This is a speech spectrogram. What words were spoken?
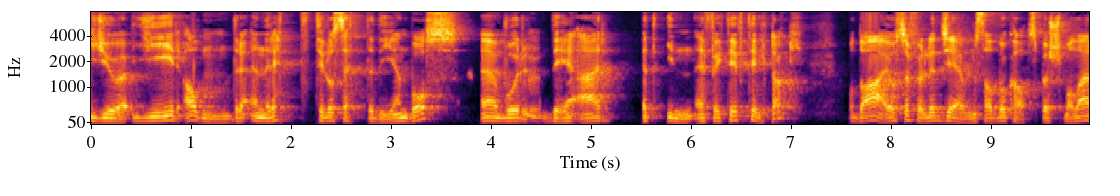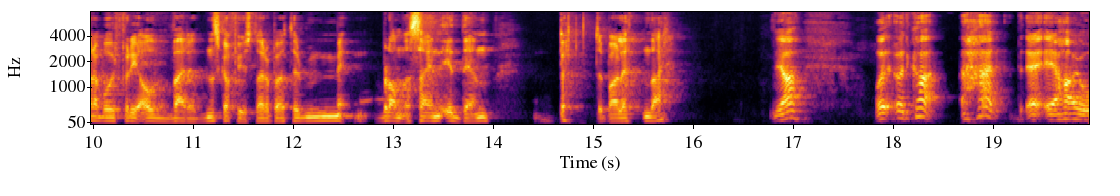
gjør, gir andre en rett til å sette de i en bås eh, hvor mm. det er et ineffektivt tiltak. Og da er jo selvfølgelig djevelens advokatspørsmål her hvorfor i all verden skal fysioterapeuter blande seg inn i den bøtteballetten der? Ja, og, vet du hva her Jeg har jo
